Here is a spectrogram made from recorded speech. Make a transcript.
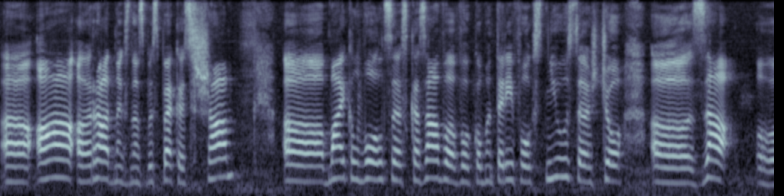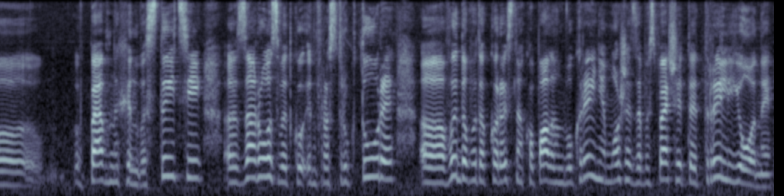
А радник з нацбезпеки США е, Майкл Волц сказав в коментарі Fox News, що е, за певних інвестицій за розвитку інфраструктури видобуток корисних копалин в Україні може забезпечити трильйони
